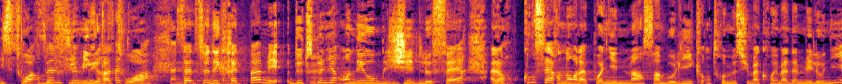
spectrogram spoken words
histoire de flux migratoires. Ça ne se décrète pas, mais de toute manière, on est obligé de le faire. Alors, concernant la poignée de main symbolique entre M. Macron et Mme Mélanie,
